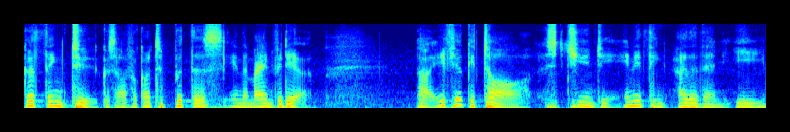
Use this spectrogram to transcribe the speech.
good thing too, because I forgot to put this in the main video. Now, if your guitar is tuned to anything other than E,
